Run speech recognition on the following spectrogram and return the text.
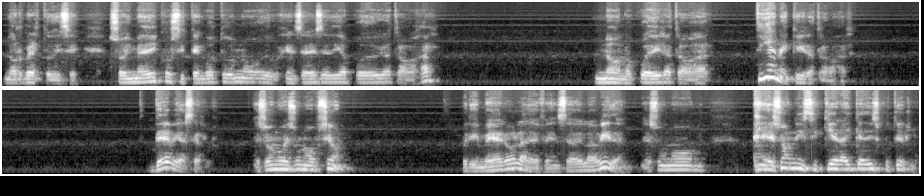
Norberto dice, soy médico, si tengo turno de urgencia ese día, ¿puedo ir a trabajar? No, no puede ir a trabajar. Tiene que ir a trabajar. Debe hacerlo. Eso no es una opción. Primero, la defensa de la vida. Eso no, eso ni siquiera hay que discutirlo.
